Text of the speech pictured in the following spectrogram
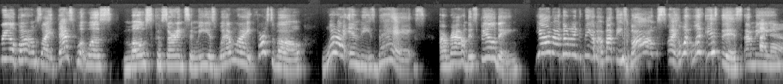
real bombs. Like that's what was most concerning to me as well. I'm like, first of all, what are in these bags around this building? Y'all not doing anything about, about these bombs? Like, what what is this? I mean, I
